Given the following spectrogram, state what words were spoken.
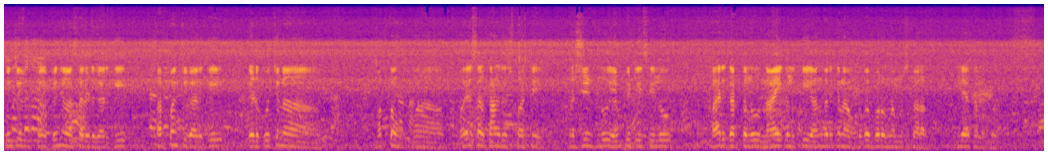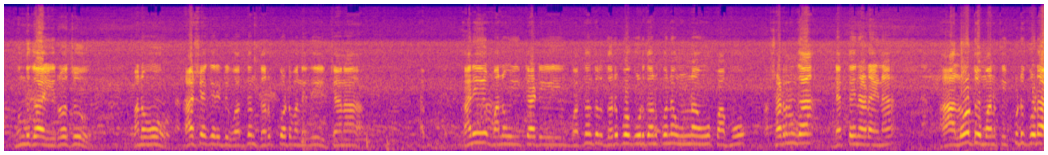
పెంచి పెంచిన గారికి సర్పంచ్ గారికి ఇక్కడికి వచ్చిన మొత్తం మన వైఎస్ఆర్ కాంగ్రెస్ పార్టీ ప్రెసిడెంట్లు ఎంపీటీసీలు కార్యకర్తలు నాయకులకి అందరికీ నా హృదయపూర్వక నమస్కారాలు. విలేకరులకు ముందుగా ఈరోజు మనము రాజశేఖర రెడ్డి వర్ధం జరుపుకోవటం అనేది చాలా కానీ మనం ఇట్లాంటి వర్ధంతులు జరుపుకోకూడదు అనుకునే ఉన్నాము పాపము. సడన్గా డెత్ అయినాడు ఆయన. ఆ లోటు మనకు ఇప్పుడు కూడా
